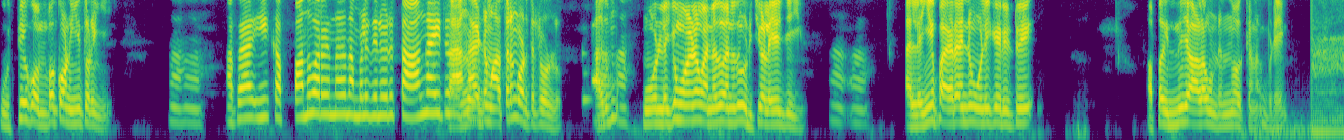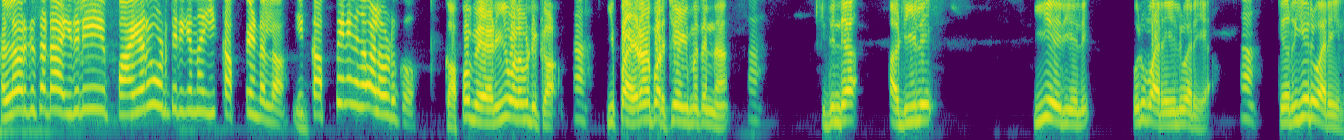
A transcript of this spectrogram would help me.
കുത്തിയ കൊമ്പൊക്കെ ഉണങ്ങി തുടങ്ങി. അപ്പൊ ഈ കപ്പ എന്ന് പറയുന്നത് നമ്മൾ ഇതിനൊരു താങ്ങായിട്ട് താങ്ങായിട്ട് മാത്രം കൊടുത്തിട്ടുള്ളൂ. അതും മുകളിലേക്ക് പോകണ വനത് വനത് ഒടിച്ചു കളയുകയും ചെയ്യും. അല്ലെങ്കിൽ പയറതിന്റെ മുകളിൽ കയറിയിട്ട് അപ്പൊ ഇന്ന് ചാള ഉണ്ടെന്ന് വെക്കണം ഇവിടെ എല്ലാവർക്കും ചേട്ടാ ഇതിൽ ഈ പയറ് കൊടുത്തിരിക്കുന്ന ഈ കപ്പ ഉണ്ടല്ലോ ഈ കപ്പിന് നിങ്ങൾ വിളവെടുക്കോ കപ്പ വേണമെങ്കിൽ വിളവെടുക്കാം ഈ പയറാണ് പറിച്ചു കഴിയുമ്പോ തന്നെ. ഇതിന്റെ അടിയിൽ ഈ ഏരിയയിൽ ഒരു വരയിൽ വരയാ. ചെറിയൊരു വരയിൽ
